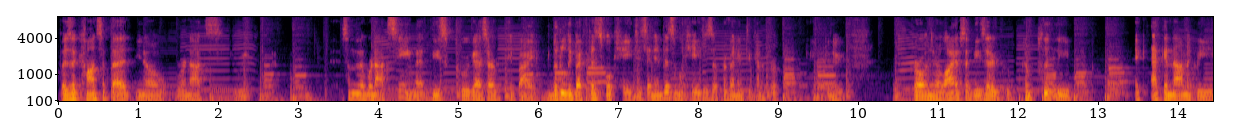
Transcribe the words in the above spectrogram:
But it's a concept that you know we're not we, something that we're not seeing that these poor guys are by literally by physical cages and invisible cages are preventing to kind of you know grow in their lives. Like these are completely economically,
